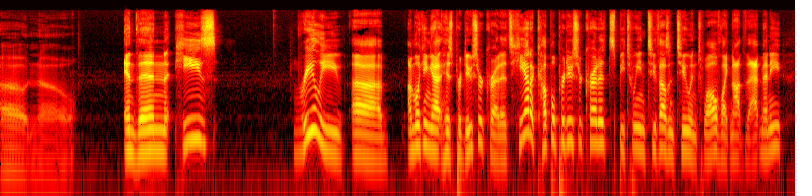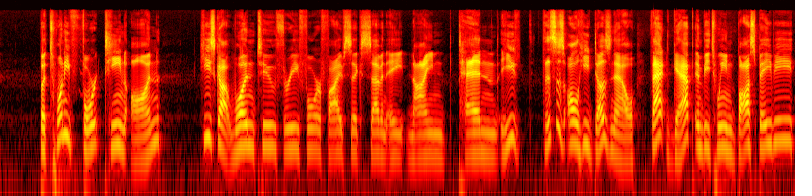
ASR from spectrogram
Oh no. And then he's really uh I'm looking at his producer credits. He had a couple producer credits between 2002 and 12, like not that many. But 2014 on, he's got one, two, three, four, five, six, seven, eight, nine, ten. He this is all he does now. That gap in between Boss Baby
